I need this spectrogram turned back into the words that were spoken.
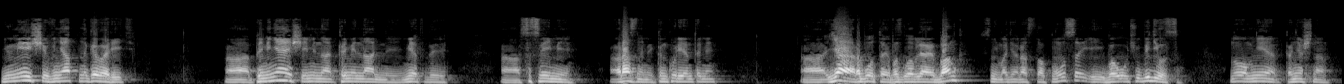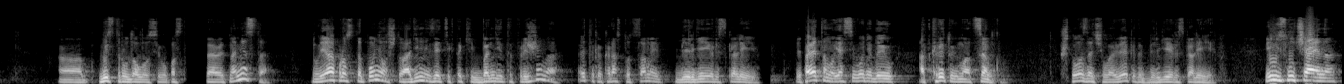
не умеющий внятно говорить, а, применяющий именно криминальные методы а, со своими разными конкурентами. А, я, работая, возглавляя банк, с ним один раз столкнулся и воочию убедился. Но мне, конечно, быстро удалось его поставить на место, но я просто понял, что один из этих таких бандитов режима, это как раз тот самый Бергей Рыскалеев. И поэтому я сегодня даю открытую ему оценку что за человек этот Бергей Раскалеев. И не случайно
